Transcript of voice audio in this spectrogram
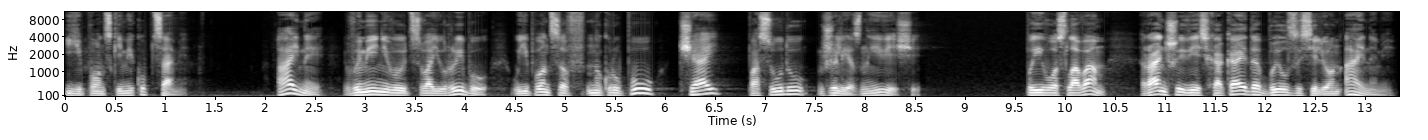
и японскими купцами. Айны выменивают свою рыбу у японцев на крупу, чай, посуду, железные вещи. По его словам, раньше весь Хоккайдо был заселен айнами,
